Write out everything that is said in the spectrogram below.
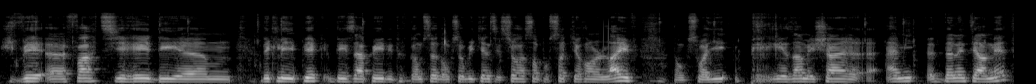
je vais euh, faire tirer des, euh, des clés épiques, des AP, des trucs comme ça. Donc ce week-end, c'est sûr à 100% qu'il y aura un live. Donc soyez présents, mes chers amis de l'Internet.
